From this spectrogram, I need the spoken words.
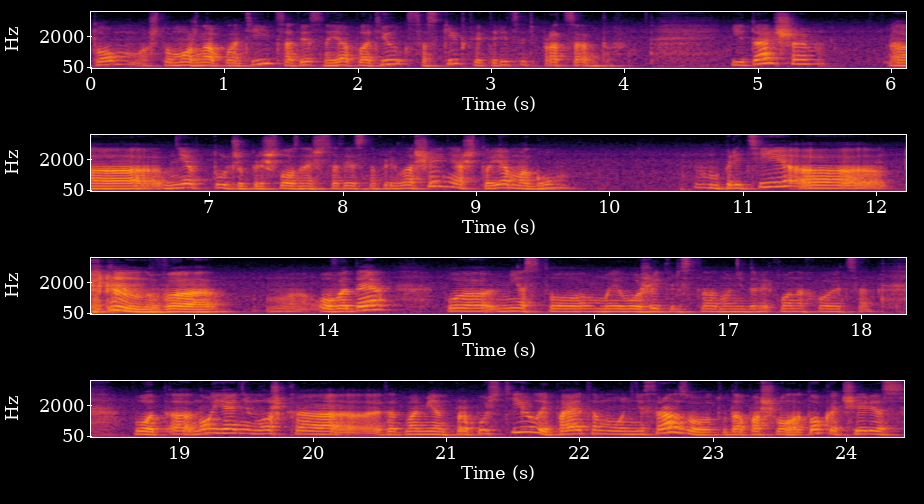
том, что можно оплатить, соответственно, я оплатил со скидкой 30%. И дальше мне тут же пришло, значит, соответственно, приглашение, что я могу прийти в ОВД, по месту моего жительства, оно недалеко находится. Вот, а, но я немножко этот момент пропустил, и поэтому не сразу туда пошел, а только через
